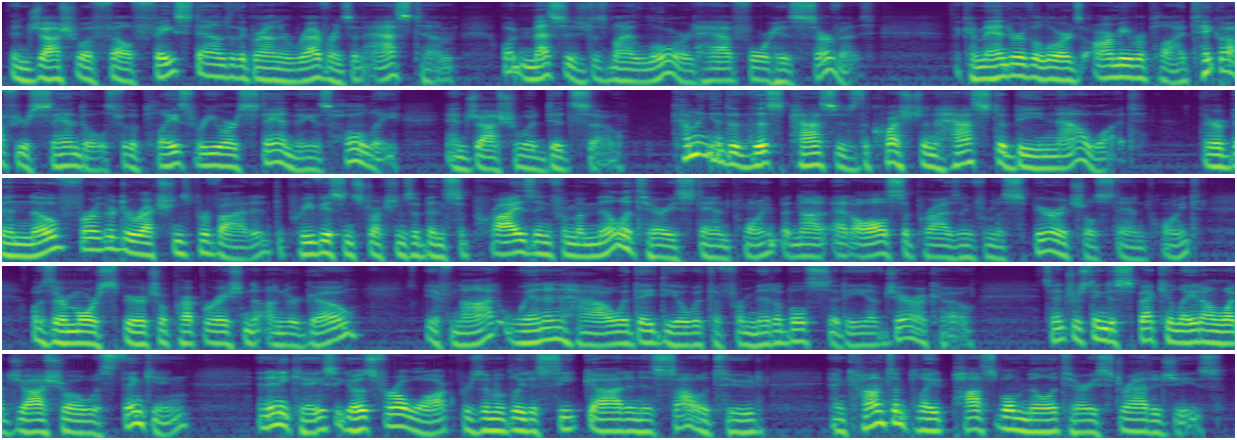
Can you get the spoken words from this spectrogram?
Then Joshua fell face down to the ground in reverence and asked him, What message does my Lord have for his servant? The commander of the Lord's army replied, Take off your sandals, for the place where you are standing is holy and Joshua did so. Coming into this passage, the question has to be now what? There have been no further directions provided. The previous instructions have been surprising from a military standpoint, but not at all surprising from a spiritual standpoint. Was there more spiritual preparation to undergo? If not, when and how would they deal with the formidable city of Jericho? It's interesting to speculate on what Joshua was thinking. In any case, he goes for a walk, presumably to seek God in his solitude and contemplate possible military strategies.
